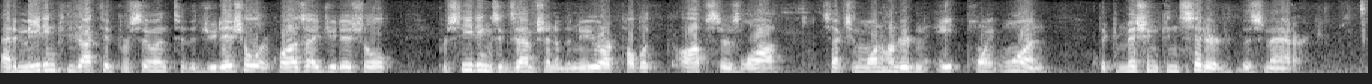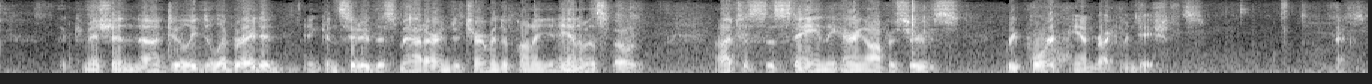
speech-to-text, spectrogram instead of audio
At a meeting conducted pursuant to the judicial or quasi-judicial proceedings exemption of the New York Public Officers Law, Section 108.1, the commission considered this matter. The commission uh, duly deliberated and considered this matter and determined upon a unanimous vote uh, to sustain the hearing officer's report and recommendations. Next.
